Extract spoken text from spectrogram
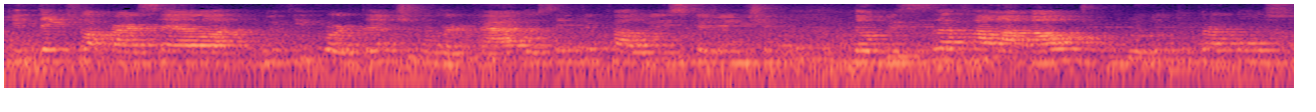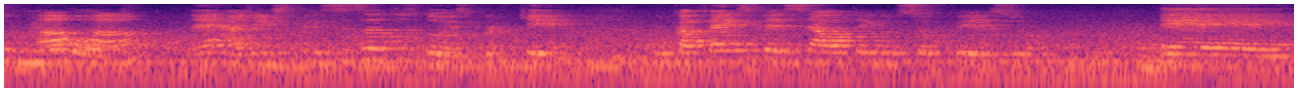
que tem sua parcela muito importante no mercado. Eu sempre falo isso que a gente não precisa falar mal de um produto para consumir o outro. Né? A gente precisa dos dois, porque o café especial tem o seu peso é,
